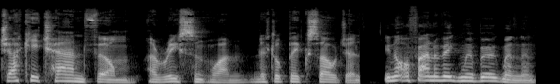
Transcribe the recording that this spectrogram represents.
Jackie Chan film, a recent one, Little Big Soldier. You're not a fan of Ingmar Bergman, then?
